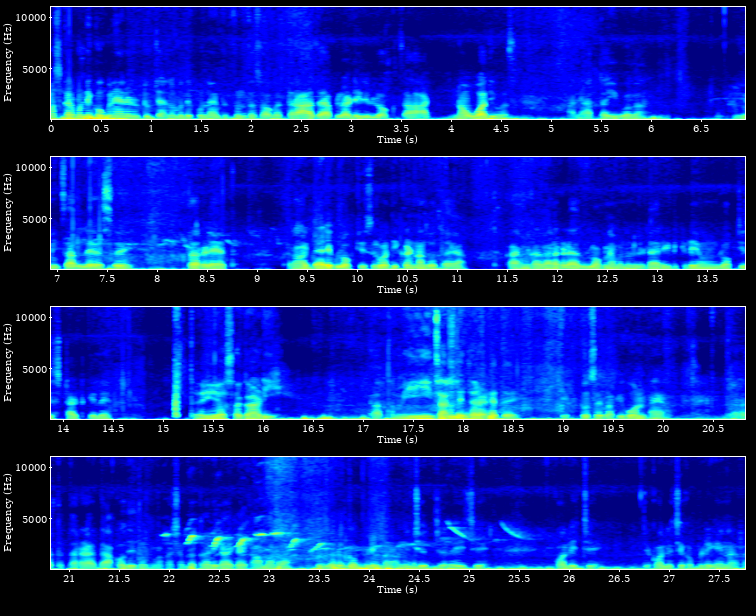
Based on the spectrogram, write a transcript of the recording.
नमस्कार म्हणजे कोकणी आणि यूट्यूब चॅनलमध्ये पुन्हा एकदा तुमचं स्वागत. तर आज आहे आपला डेली ब्लॉगचा आठ नववा दिवस. आणि आताही बघा मी चाललं आहे असं आहे तरळ्यात. तर आज डायरेक्ट ब्लॉगची सुरुवात इकडनंच होता या कारण का घराकडे आज ब्लॉग नाही बनवले डायरेक्ट इकडे येऊन ब्लॉगची स्टार्ट केले. तर ही असं गाडी. तर आता मी चालले तरळ्यात आहे. एकटोच आहे बाकी कोण नाही. तर आता तरळ्यात दाखवते तुम्हाला कशा प्रकारे काय काय काम आता. जरा कपडे पण आणूचे आहेत जरा याचे कॉलेजचे ते कॉलेजचे कपडे घेणार.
